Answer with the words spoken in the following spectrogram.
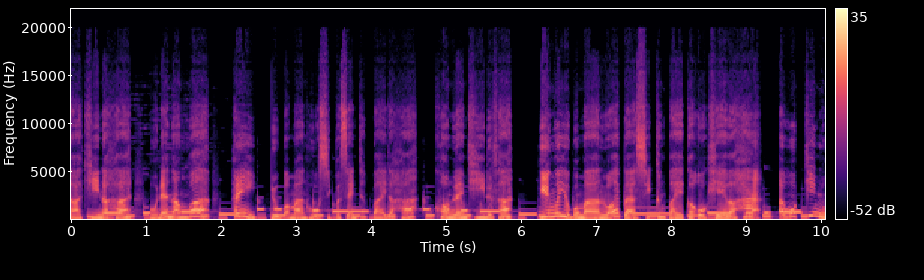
ตราคีย์นะคะ หนูแนะนำว่าให้อยู่ประมาณ 60%ขึ้นไปนะคะ ความแรงคีย์นะคะ ยิงไว้อยู่ประมาณ 180 ขึ้นไปก็โอเคแล้วค่ะ อาวุธที่หนู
